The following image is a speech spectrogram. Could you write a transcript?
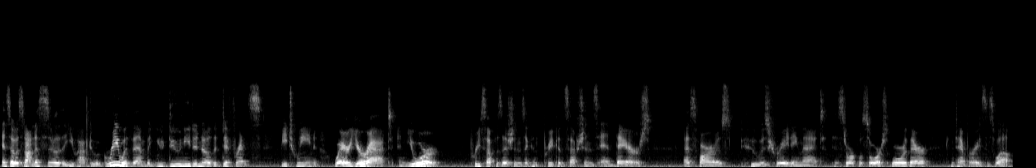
And so it's not necessarily that you have to agree with them, but you do need to know the difference between where you're at and your presuppositions and preconceptions and theirs as far as who is creating that historical source or their contemporaries as well.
